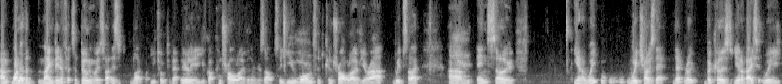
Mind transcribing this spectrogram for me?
Um, one of the main benefits of building a website is like what you talked about earlier. You've got control over the results. So you Yeah. wanted control over your art website, um, and so you know we we chose that that route because you know basically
